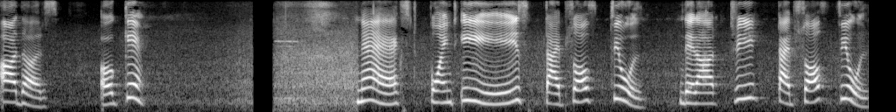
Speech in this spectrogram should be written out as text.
others. Okay. Next point is types of fuel. There are three types of fuel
